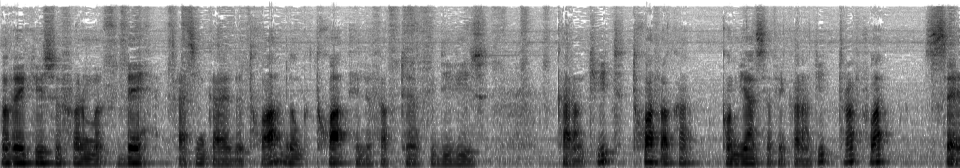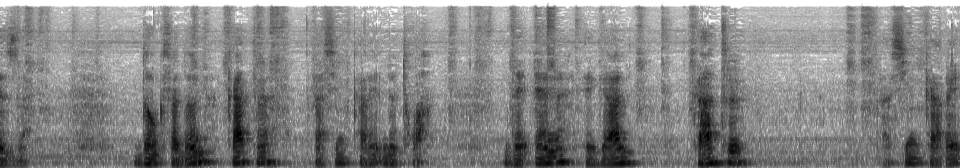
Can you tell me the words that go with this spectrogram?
on écrire sous forme b racine carrée de 3. Donc 3 est le facteur qui divise 48. 3 fois combien ça fait 48 3 fois 16. Donc ça donne 4 racine carrée de 3. dn égale 4 racine carrée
